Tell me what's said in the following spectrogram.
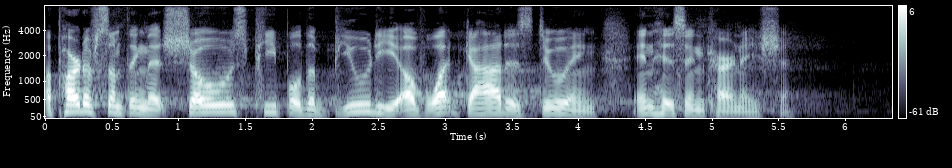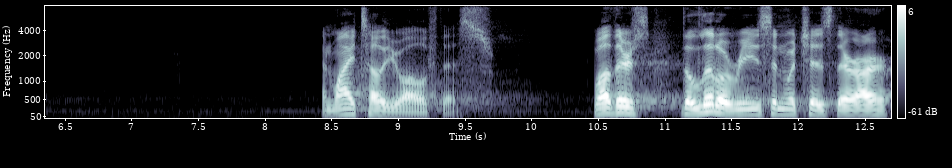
a part of something that shows people the beauty of what God is doing in his incarnation. And why tell you all of this? Well, there's the little reason, which is there are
